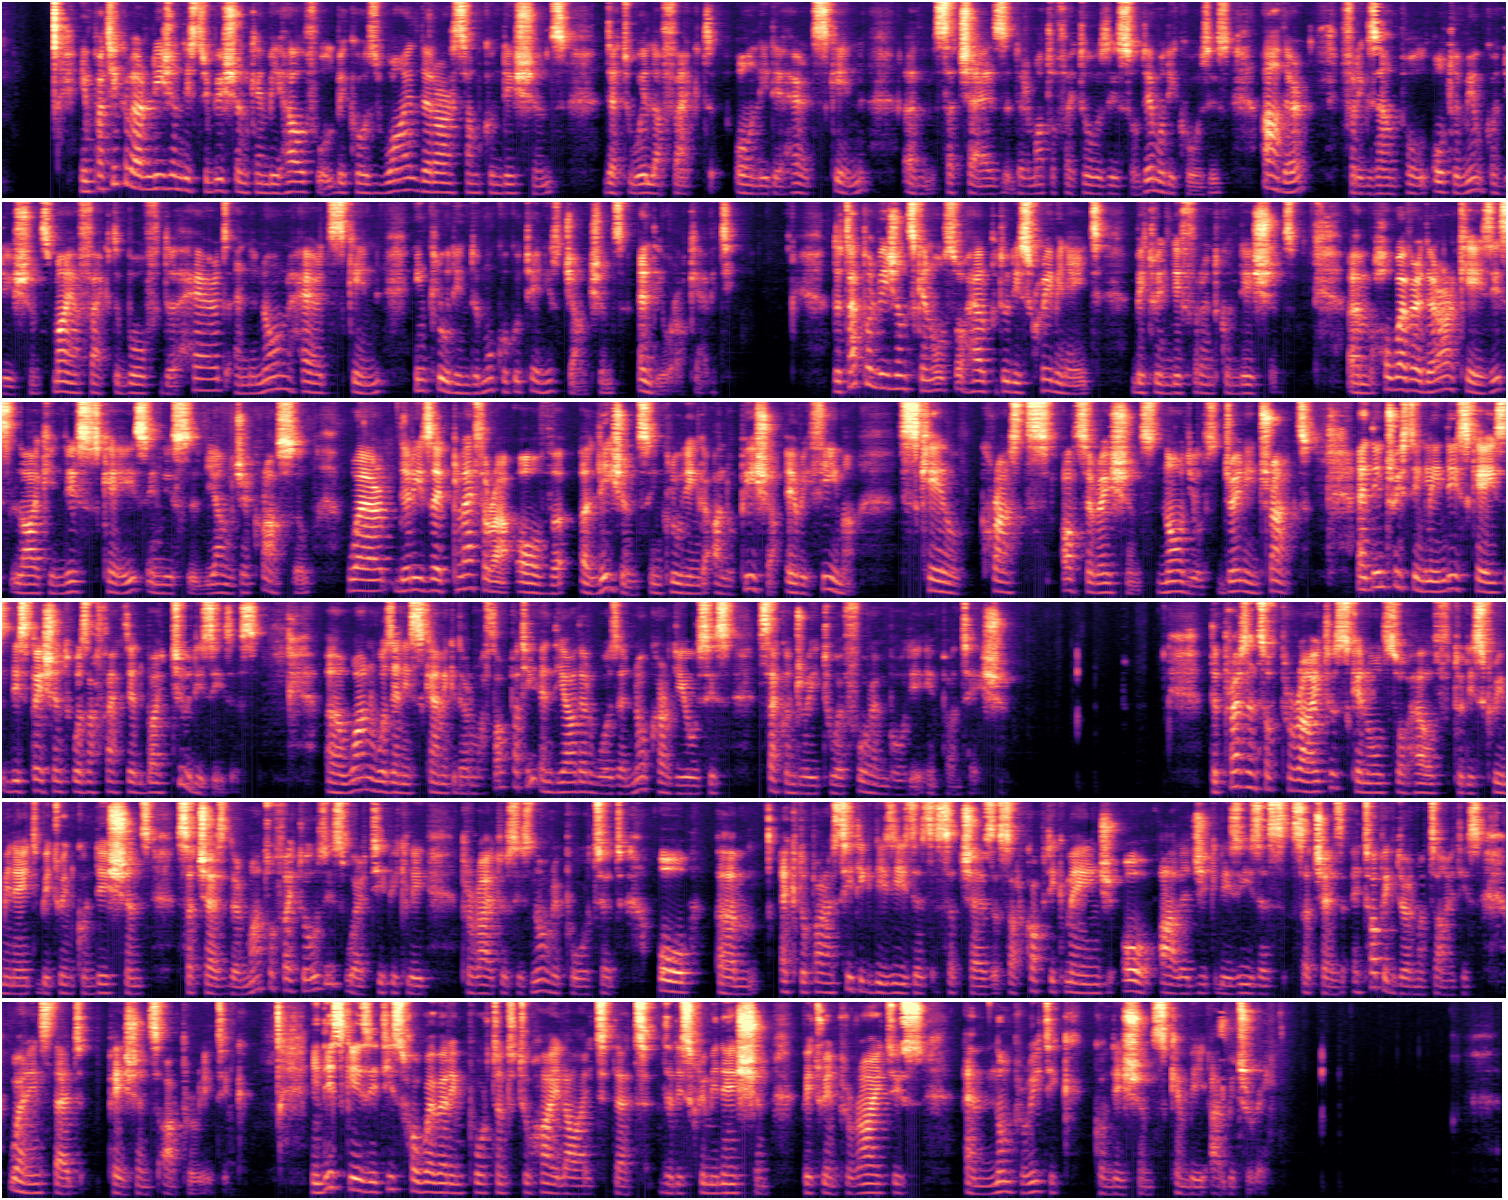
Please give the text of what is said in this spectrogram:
In particular, lesion distribution can be helpful because while there are some conditions that will affect only the haired skin, um, such as dermatophytosis or demodicosis, other, for example, autoimmune conditions, might affect both the haired and the non-haired skin, including the mucocutaneous junctions and the oral cavity. The of lesions can also help to discriminate between different conditions. Um, however, there are cases, like in this case, in this young Jack Russell, where there is a plethora of uh, lesions, including alopecia, erythema, scale, crusts, ulcerations, nodules, draining tracts. And interestingly, in this case, this patient was affected by two diseases. Uh, one was an ischemic dermatopathy and the other was a nocardiosis secondary to a foreign body implantation. The presence of pruritus can also help to discriminate between conditions such as dermatophytosis, where typically pruritus is not reported, or um, ectoparasitic diseases such as sarcoptic mange or allergic diseases such as atopic dermatitis, where instead patients are pruritic. In this case, it is, however, important to highlight that the discrimination between pruritus and non-pruritic conditions can be arbitrary.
